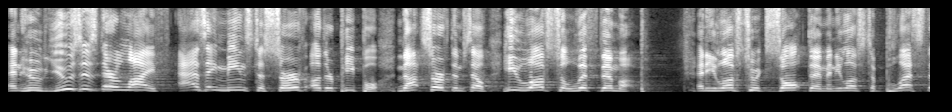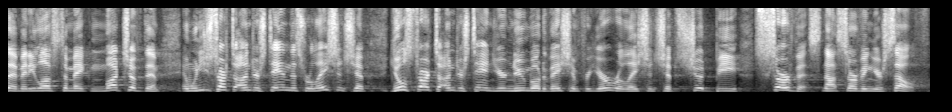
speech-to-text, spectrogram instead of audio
and who uses their life as a means to serve other people, not serve themselves. He loves to lift them up and he loves to exalt them and he loves to bless them and he loves to make much of them. And when you start to understand this relationship, you'll start to understand your new motivation for your relationships should be service, not serving yourself.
